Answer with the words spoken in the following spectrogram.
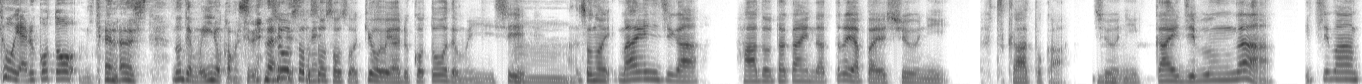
今日やること、みたいなのでもいいのかもしれないですね。そうそうそうそうそう、今日やることでもいいし、うんその毎日がハードル高いんだったら、やっぱり週に2日とか、週に1回自分が一番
